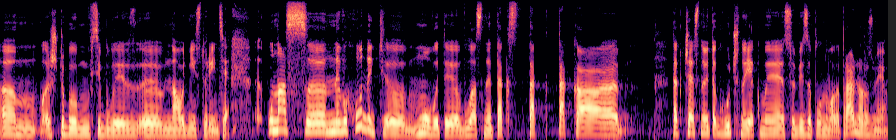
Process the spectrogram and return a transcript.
ем, щоб ми всі були е, на одній сторінці. У нас е, не виходить мовити власне так, так, так, так чесно і так гучно, як ми собі запланували. Правильно розумію?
